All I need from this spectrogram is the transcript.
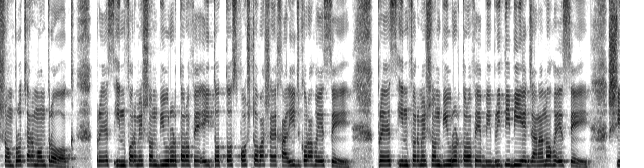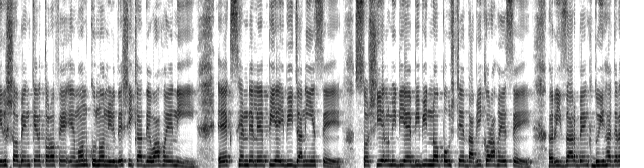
সম্প্রচার মন্ত্রক। প্রেস ইনফরমেশন ব্যুরোর তরফে এই তথ্য স্পষ্ট ভাষায় খারিজ করা হয়েছে। প্রেস ইনফরমেশন ব্যুরোর তরফে বিবৃতি দিয়ে জানানো হয়েছে শীর্ষ ব্যাংকের তরফে এমন কোনো নির্দেশিকা দেওয়া হয়নি। এক্স হ্যান্ডেলে পিআইবি জানিয়েছে। সোশ্যাল মিডিয়ায় বিভিন্ন পোস্টে দাবি করা হয়েছে। রিজার্ভ ব্যাংক দুই হাজার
